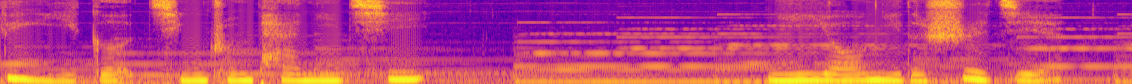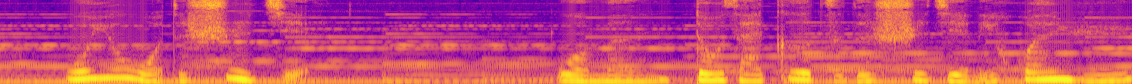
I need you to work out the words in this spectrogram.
另一个青春叛逆期。你有你的世界，我有我的世界，我们都在各自的世界里欢愉、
